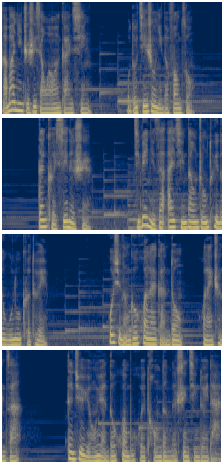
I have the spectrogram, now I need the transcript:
哪怕你只是想玩玩感情，我都接受你的放纵。但可惜的是，即便你在爱情当中退得无路可退。或许能够换来感动，换来称赞，但却永远都换不回同等的深情对待。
